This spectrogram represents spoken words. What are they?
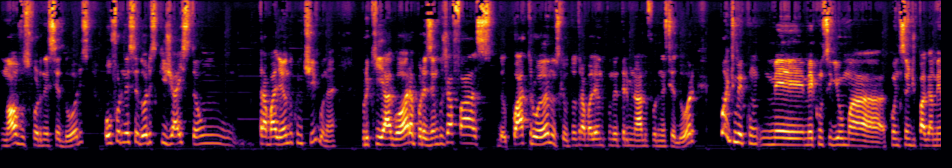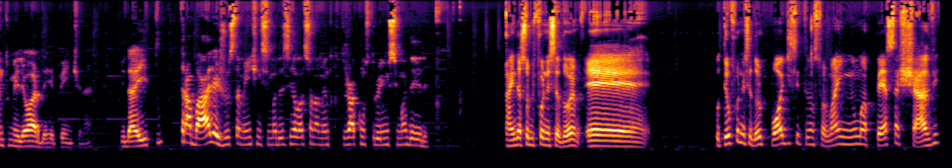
novos fornecedores ou fornecedores que já estão trabalhando contigo, né? Porque agora, por exemplo, já faz quatro anos que eu estou trabalhando com um determinado fornecedor, pode me, me, me, conseguir uma condição de pagamento melhor, de repente, né? E daí tu trabalha justamente em cima desse relacionamento que tu já construiu em cima dele. Ainda sobre fornecedor, é... o teu fornecedor pode se transformar em uma peça-chave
